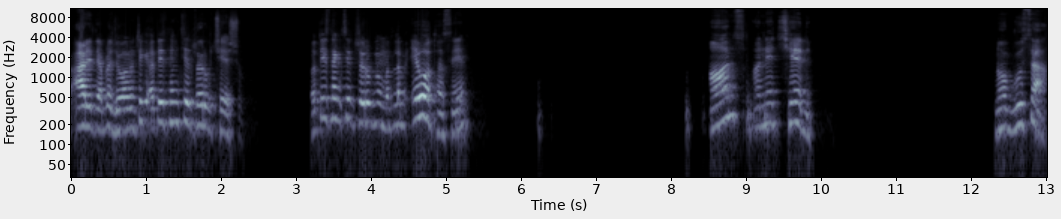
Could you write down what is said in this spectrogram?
આ રીતે આપણે જોવાનું છે કે અતિ સંક્ષિપ્ત સ્વરૂપ છે શું? અતિ સંક્ષિપ્ત સ્વરૂપનો મતલબ એવો થશે, અંશ અને છેદ નો ગુસા,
